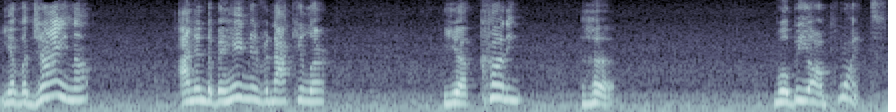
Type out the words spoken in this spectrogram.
your vagina and in the bahamian vernacular your cunny huh, will be on point.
